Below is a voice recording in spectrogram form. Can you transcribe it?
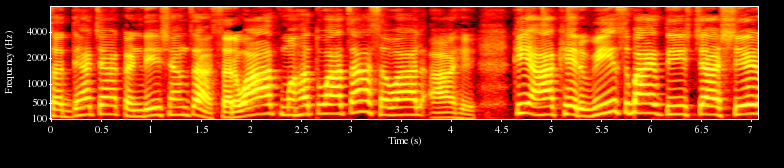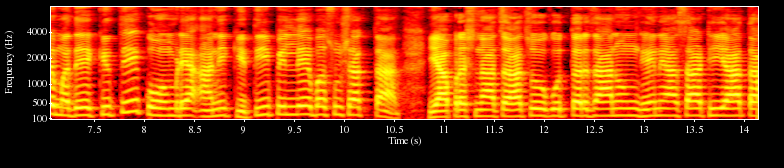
सध्याच्या कंडिशनचा सर्वात महत्त्वाचा सवाल आहे की अखेर वीस बाय तीसच्या शेडमध्ये किती कोंबड्या आणि किती पिल्ले बसू शकतात? या प्रश्नाचं अचूक उत्तर जाणून घेण्यासाठी आता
